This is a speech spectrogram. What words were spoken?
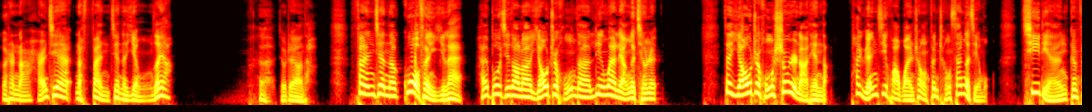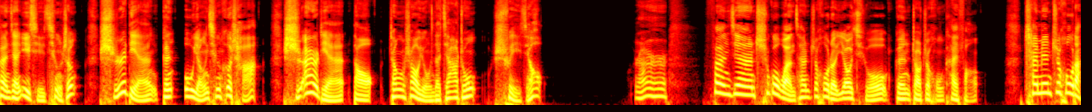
可是哪还见那范建的影子呀？就这样的，范建的过分依赖还波及到了姚志宏的另外两个情人，在姚志宏生日那天的。他原计划晚上分成三个节目：七点跟范建一起庆生，十点跟欧阳青喝茶，十二点到张少勇的家中睡觉。然而，范建吃过晚餐之后的要求跟赵志红开房，缠绵之后的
